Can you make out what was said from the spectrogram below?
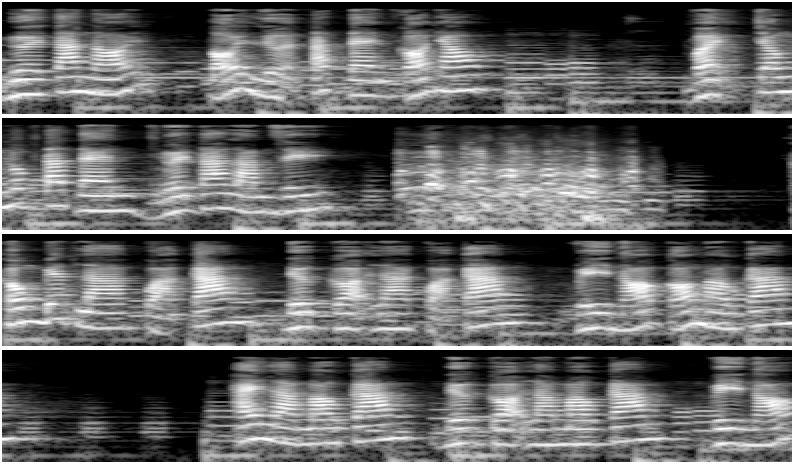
người ta nói tối lửa tắt đèn có nhau là quả cam được gọi là quả cam vì nó có màu cam. Hay là màu cam được gọi là màu cam vì nó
